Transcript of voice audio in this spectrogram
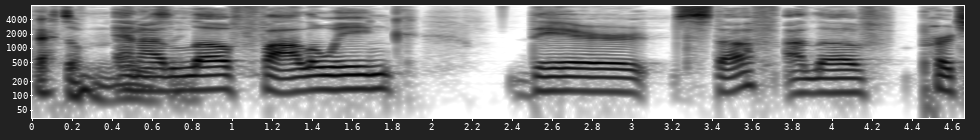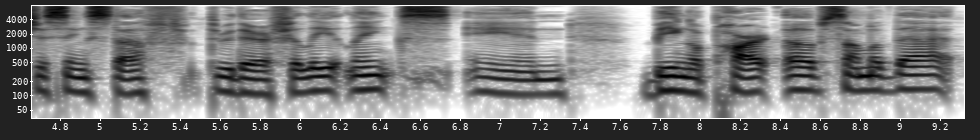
That's amazing. and I love following their stuff. I love purchasing stuff through their affiliate links and being a part of some of that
